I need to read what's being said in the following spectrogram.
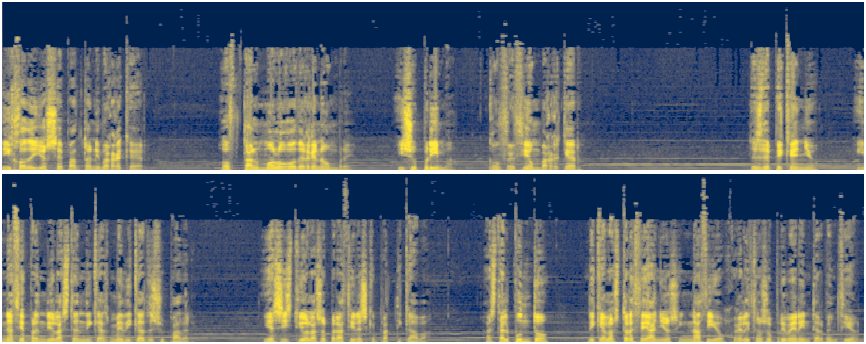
Hijo de Josep Antoni Barraquer, oftalmólogo de renombre, y su prima, Concepción Barraquer, desde pequeño, Ignacio aprendió las técnicas médicas de su padre y asistió a las operaciones que practicaba, hasta el punto de que a los 13 años Ignacio realizó su primera intervención,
